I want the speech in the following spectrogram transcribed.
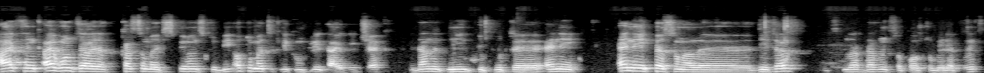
I think I want the customer experience to be automatically complete ID check. It doesn't need to put uh, any any personal uh, details. It's not doesn't supposed to be like this.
